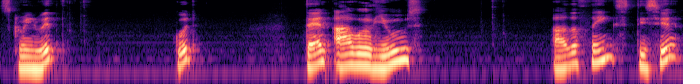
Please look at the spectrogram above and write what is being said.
Screen width, good. Then I will use other things, this here.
